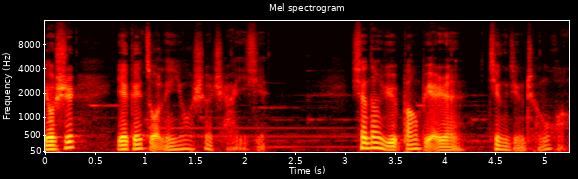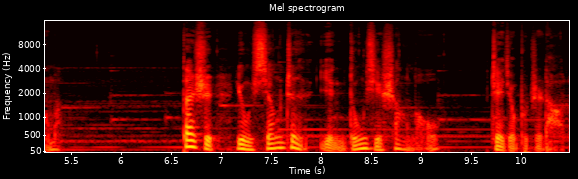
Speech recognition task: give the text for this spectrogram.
有时。也给左邻右舍插一些，相当于帮别人静静城隍嘛。但是用香阵引东西上楼，这就不知道了。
